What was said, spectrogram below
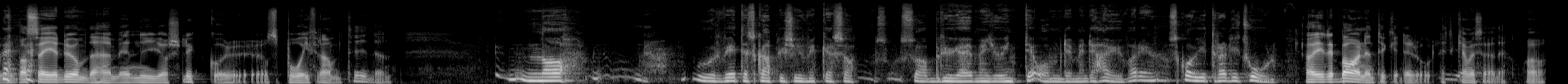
vad säger du om det här med nyårslyckor och spå i framtiden? Nå, ur vetenskaplig synvinkel så, så, så bryr jag mig ju inte om det, men det har ju varit en skojig tradition. Ja, är det barnen tycker det är roligt? Kan vi säga det? Ja.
